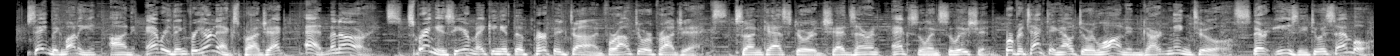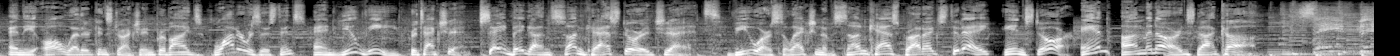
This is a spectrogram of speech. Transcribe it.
Save big money on everything for your next project at Menards. Spring is here, making it the perfect time for outdoor projects. Suncast storage sheds are an excellent solution for protecting outdoor lawn and gardening tools. They're easy to assemble, and the all-weather construction provides water resistance and UV protection. Save big on Suncast storage sheds. View our selection of Suncast products today in store and on Menards.com. Save big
